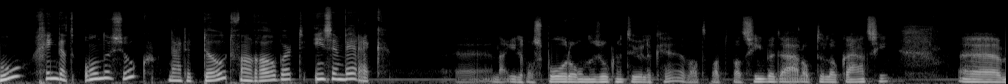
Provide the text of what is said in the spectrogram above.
Hoe ging dat onderzoek naar de dood van Robert in zijn werk? Eh, nou, in ieder geval sporenonderzoek natuurlijk. Hè. Wat, wat, wat zien we daar op de locatie? Ehm,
